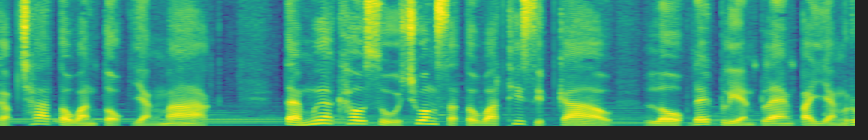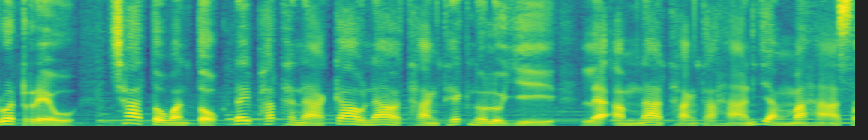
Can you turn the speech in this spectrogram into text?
กับชาติตะวันตกอย่างมาก แต่เมื่อเข้าสู่ช่วงศตวรรษที่ 19 โลกได้เปลี่ยนแปลงไปอย่างรวดเร็ว ชาติตะวันตกได้พัฒนาก้าวหน้าทางเทคโนโลยี และอำนาจทางทหารอย่างมหาศ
